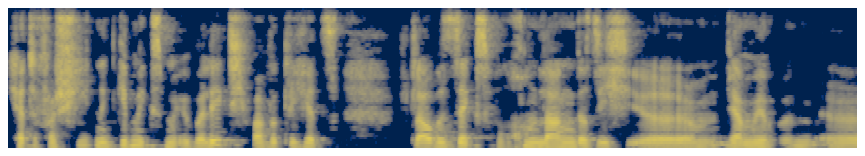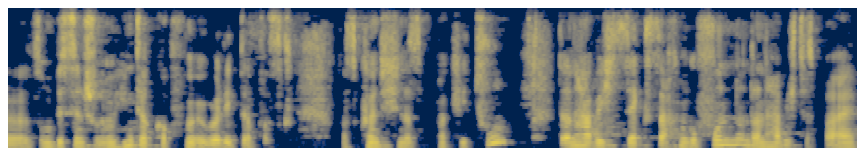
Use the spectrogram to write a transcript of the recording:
Ich hatte verschiedene Gimmicks mir überlegt. Ich war wirklich jetzt, ich glaube, sechs Wochen lang, dass ich äh, ja mir äh, so ein bisschen schon im Hinterkopf mir überlegt habe, was, was könnte ich in das Paket tun. Dann habe ich sechs Sachen gefunden und dann habe ich das bei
